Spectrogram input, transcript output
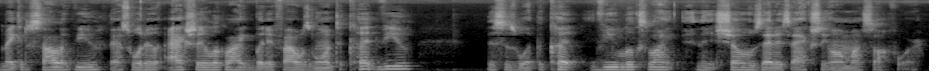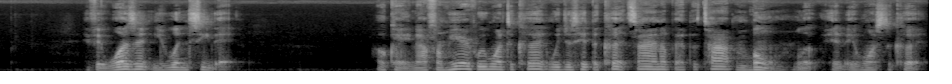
make it a solid view. That's what it'll actually look like. But if I was going to cut view, this is what the cut view looks like. And it shows that it's actually on my software. If it wasn't, you wouldn't see that. Okay, now from here, if we want to cut, we just hit the cut sign up at the top and boom, look, it, it wants to cut.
